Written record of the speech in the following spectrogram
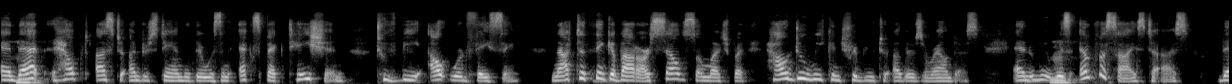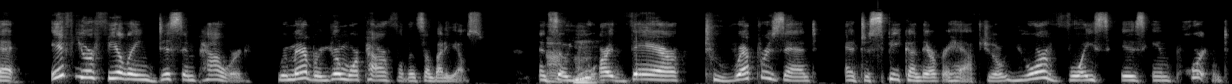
And hmm. that helped us to understand that there was an expectation to be outward facing not to think about ourselves so much, but how do we contribute to others around us? And it mm-hmm. was emphasized to us that if you're feeling disempowered, remember you're more powerful than somebody else. And so mm-hmm. you are there to represent and to speak on their behalf. Your, your voice is important,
